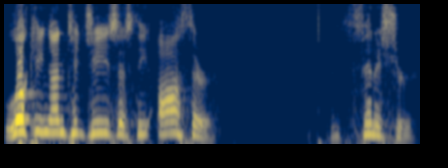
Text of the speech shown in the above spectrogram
Looking unto Jesus, the author and finisher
